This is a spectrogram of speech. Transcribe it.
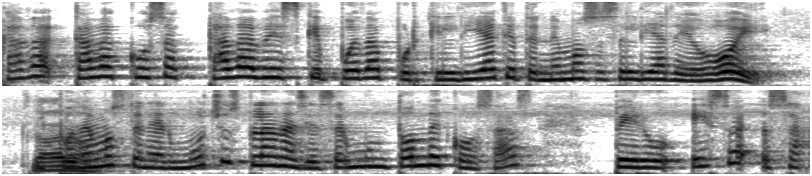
cada, cada cosa, cada vez que pueda, porque el día que tenemos es el día de hoy. Y podemos tener muchos planes y hacer un montón de cosas, pero eso, o sea,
